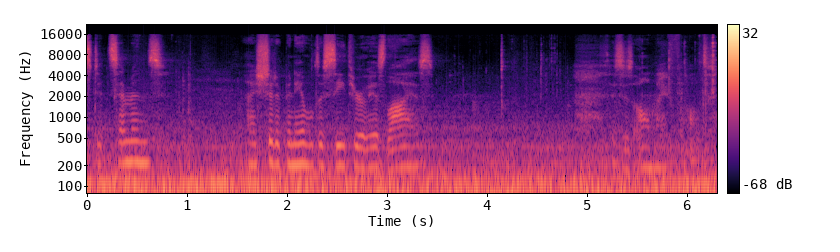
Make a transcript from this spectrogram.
trusted Simmons. I should have been able to see through his lies. This is all my fault.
